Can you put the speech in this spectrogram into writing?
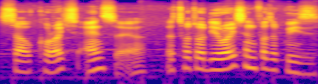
So correct answer, the total duration for the quiz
